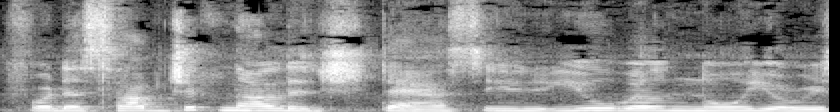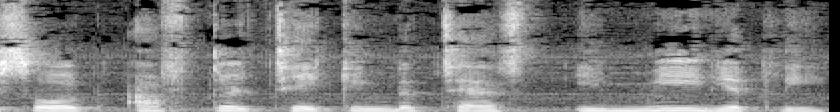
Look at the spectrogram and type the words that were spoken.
For the subject knowledge test, you, you will know your result after taking the test immediately.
